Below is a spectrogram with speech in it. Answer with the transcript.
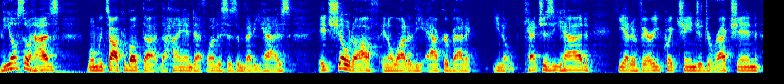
He also has, when we talk about the, the high end athleticism that he has, it showed off in a lot of the acrobatic you know catches he had. He had a very quick change of direction.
